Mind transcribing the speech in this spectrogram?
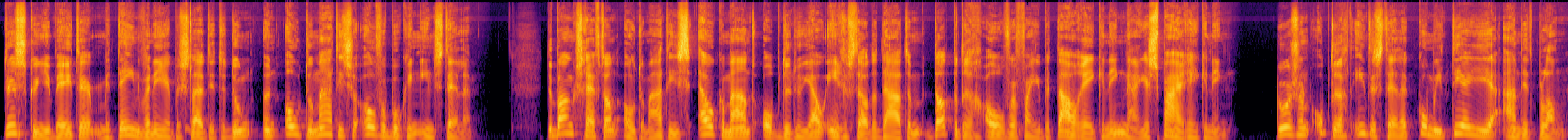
Dus kun je beter meteen wanneer je besluit dit te doen een automatische overboeking instellen. De bank schrijft dan automatisch elke maand op de door jou ingestelde datum dat bedrag over van je betaalrekening naar je spaarrekening. Door zo'n opdracht in te stellen, committeer je je aan dit plan.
